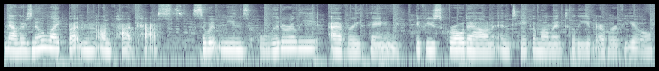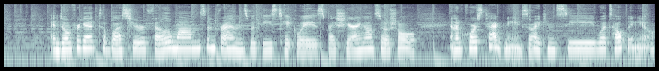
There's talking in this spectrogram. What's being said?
Now, there's no like button on podcasts, so it means literally everything if you scroll down and take a moment to leave a review. And don't forget to bless your fellow moms and friends with these takeaways by sharing on social and, of course, tag me so I can see what's helping you.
